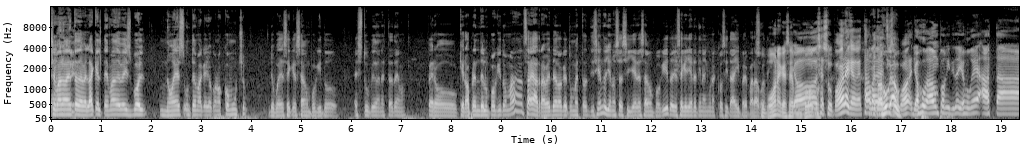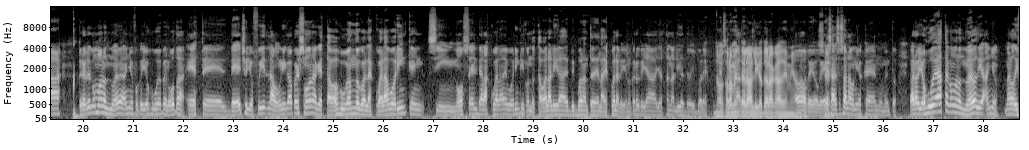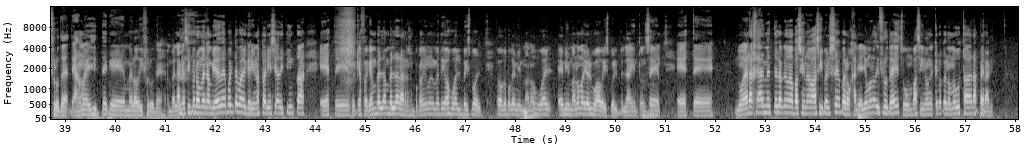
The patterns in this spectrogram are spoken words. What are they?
Che, mano, gente, de verdad que el tema de béisbol no es un tema que yo conozco mucho. Yo puede ser que sea un poquito estúpido en este tema. Pero quiero aprender un poquito más, ¿sabes? A través de lo que tú me estás diciendo. Yo no sé si Yere sabe un poquito. Yo sé que Yere tiene algunas cositas ahí preparadas. para ti. Supone que sepa un Yo poco. se supone que esta Porque tú se has jugado. supone- Yo he jugado un poquitito, yo jugué hasta creo que como a los nueve años fue que yo jugué pelota. Este, de hecho, yo fui la única persona que estaba jugando con la escuela Borinquen sin no ser de la escuela de Borinquen cuando estaba la liga de béisbol antes de la escuela, que yo no creo que ya, ya están las ligas de béisbol. No, solamente las ligas de la academia. Ok, ok. Sí. Esas, esas son las únicas que hay en el momento. Pero yo jugué hasta como los 9 o 10 años. Me lo disfruté. Déjame decirte que me lo disfruté. En verdad que sí, pero me cambié de deporte porque quería una experiencia distinta. Este, porque fue que en verdad, en verdad, la razón por la que a mí me he metido a jugar béisbol fue que porque mi hermano jugaba, eh, mi hermano mayor jugaba béisbol, ¿verdad? Y entonces, este. No era realmente lo que me apasionaba así per se, pero en realidad yo me lo disfruté. Eso fue un vacilón. Es que lo que no me gustaba era esperar.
